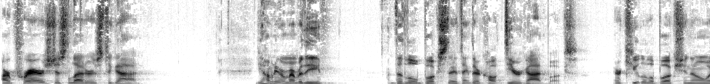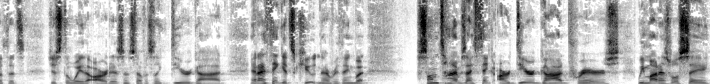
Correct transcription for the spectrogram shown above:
Are prayers just letters to God? You, how many remember the, the little books, I think they're called Dear God books. They're cute little books, you know, with it's just the way the art is and stuff. It's like, Dear God. And I think it's cute and everything, but sometimes I think our Dear God prayers, we might as well say,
